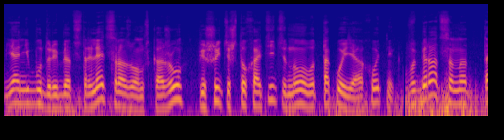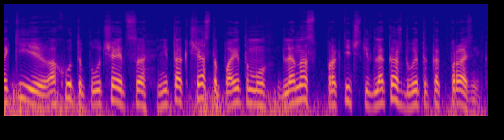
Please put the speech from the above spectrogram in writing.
я не буду, ребят, стрелять, сразу вам скажу. Пишите, что хотите, но вот такой я охотник. Выбираться на такие охоты получается не так часто, поэтому для нас, практически для каждого, это как праздник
